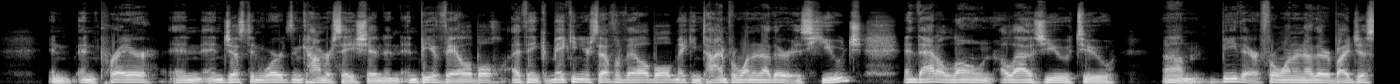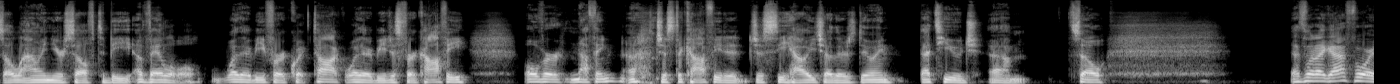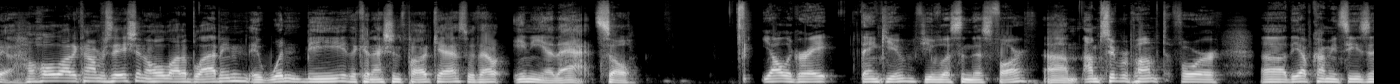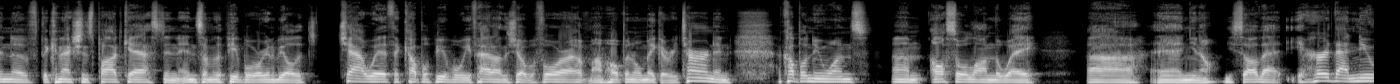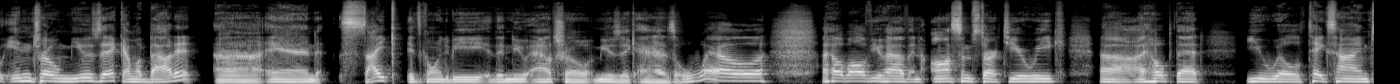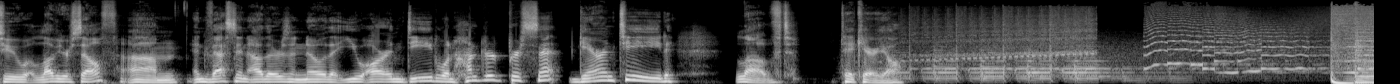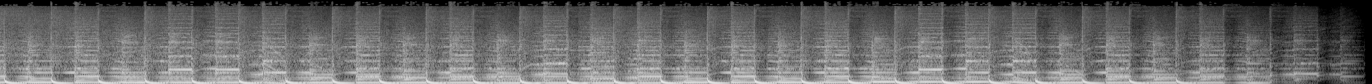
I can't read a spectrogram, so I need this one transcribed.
in in prayer and and just in words and conversation and, and be available. I think making yourself available, making time for one another is huge. And that alone allows you to um, be there for one another by just allowing yourself to be available, whether it be for a quick talk, whether it be just for a coffee over nothing, uh, just a coffee to just see how each other's doing. That's huge. Um, so, that's what I got for you. A whole lot of conversation, a whole lot of blabbing. It wouldn't be the Connections podcast without any of that. So, y'all are great. Thank you if you've listened this far. Um, I'm super pumped for uh, the upcoming season of the Connections podcast and, and some of the people we're going to be able to chat with. A couple people we've had on the show before. I, am hoping we'll make a return and a couple new ones um, also along the way. Uh, and you know, you saw that, you heard that new intro music. I'm about it. Uh, and psych, it's going to be the new outro music as well. I hope all of you have an awesome start to your week. Uh, I hope that you will take time to love yourself, um, invest in others, and know that you are indeed 100% guaranteed loved. Take care, y'all.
